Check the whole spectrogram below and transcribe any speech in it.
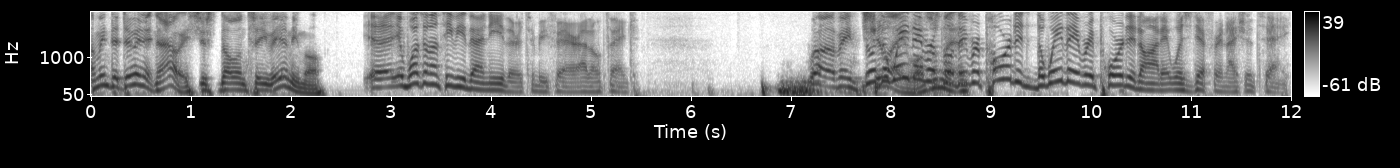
I mean, they're doing it now. It's just not on TV anymore. Uh, it wasn't on TV then either. To be fair, I don't think. Well, I mean, The, the way they repo- it? they reported the way they reported on it was different. I should say.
